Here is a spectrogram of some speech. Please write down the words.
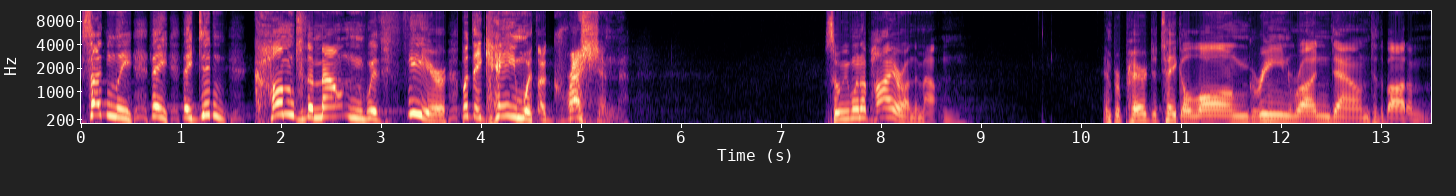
Suddenly, they, they didn't come to the mountain with fear, but they came with aggression. So we went up higher on the mountain and prepared to take a long green run down to the bottom.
